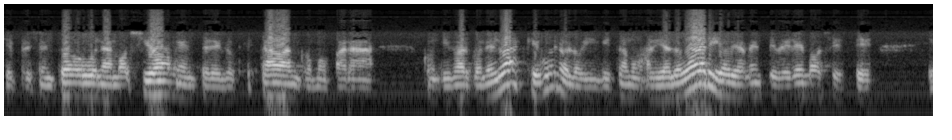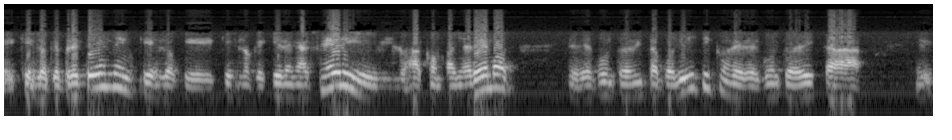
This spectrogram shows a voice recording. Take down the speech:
se presentó una moción entre los que estaban como para continuar con el básquet, bueno, los invitamos a dialogar y obviamente veremos este, eh, qué es lo que pretenden, qué es lo que, qué es lo que quieren hacer y, los acompañaremos desde el punto de vista político, desde el punto de vista eh,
